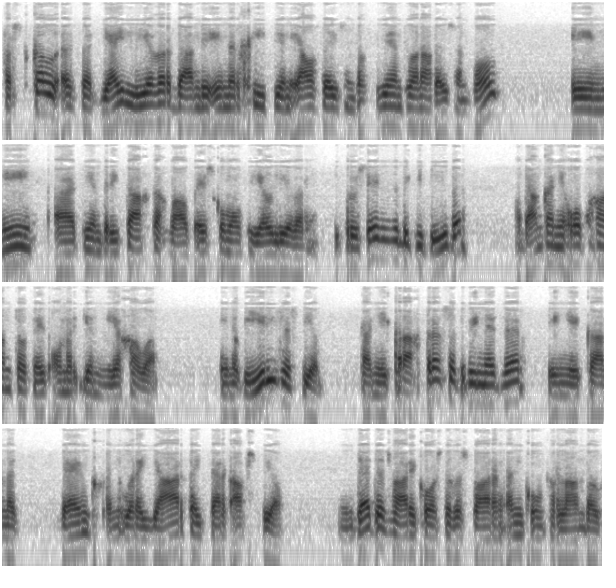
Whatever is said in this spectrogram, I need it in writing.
verskil is dat jy lewer dan die energie teen 11000 of 22000 volt en nie uh, teen 380 waarop Eskom hom vir jou lewer nie. Die proses is 'n bietjie duurder, maar dan kan jy opgaan tot net onder 1 megawatt. En op hierdie stelsel kan jy krag terugsit op die netwerk en jy kan dit denk in oor 'n jaar tydperk afspeel. En dit is waar die kostebesparing inkom vir landbou.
